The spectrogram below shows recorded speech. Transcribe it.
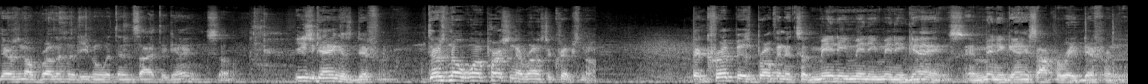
there's no brotherhood even within inside the gang. So each gang is different. There's no one person that runs the Crips now. The Crip is broken into many, many, many gangs, and many gangs operate differently.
